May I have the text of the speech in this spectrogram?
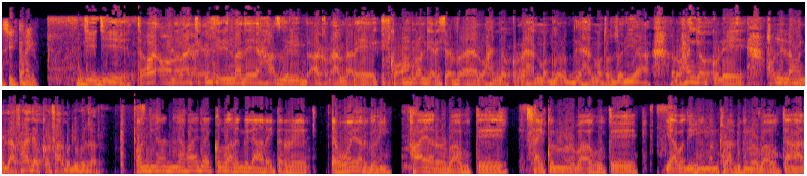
আছি তারাই জি জি তো ওনারা কেন তিরিন মাদে হাজগুড়ি ব্রাকর আন্ডারে কম ভলন্টিয়ার হিসাবে রোহাঙ্গা অকল রেহান মত গরদ দেহান মত জরিয়া। রোহাঙ্গা অকলে হন্দিলা হন্দিলা ফায়দা অকল ফার বলি বুঝর হন্দিলা হন্দিলা ফায়দা অকল ফারাং গেলে আর তার এওয়ার গরি ফায়ারর বাহুতে সাইক্লোনের বাহুতে ইয়াবাদি হিউম্যান ট্রাফিকিংর বাহুতে আর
